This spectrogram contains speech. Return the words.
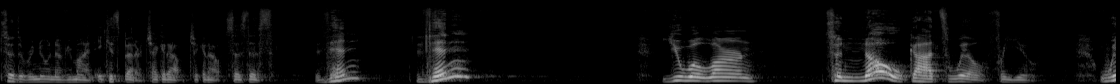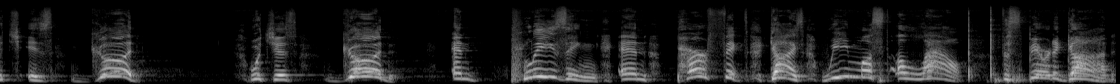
to the renewing of your mind. It gets better. Check it out. Check it out. It says this then, then you will learn to know God's will for you, which is good, which is good and pleasing and perfect. Guys, we must allow the Spirit of God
